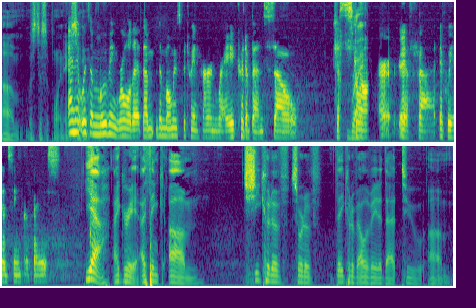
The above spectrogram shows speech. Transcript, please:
um, was disappointing. And so. it was a moving role that the, the moments between her and Rey could have been so just stronger right. if uh, if we had seen her face. Yeah, I agree. I think um, she could have sort of they could have elevated that to um,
